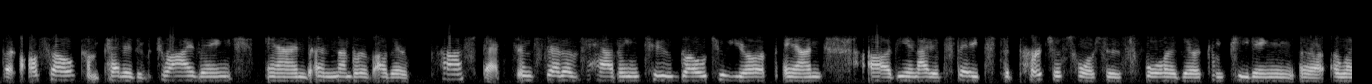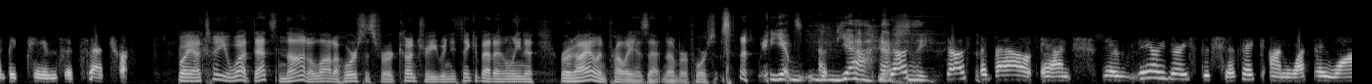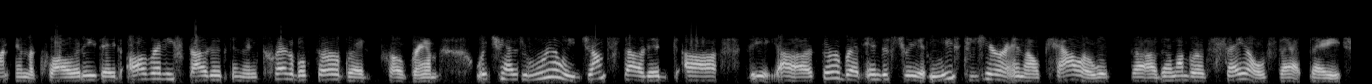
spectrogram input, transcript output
but also competitive driving and a number of other prospects instead of having to go to Europe and uh, the United States to purchase horses for their competing uh, Olympic teams, etc. Boy, I'll tell you what, that's not a lot of horses for a country. When you think about it, Helena, Rhode Island probably has that number of horses. I mean, Yeah, yeah, actually. Just, just about, and they're very, very specific on what they want and the quality. They'd already started an incredible thoroughbred program, which has really jump-started uh, the uh, thoroughbred industry, at least here in Ocala, with uh, the number of sales that they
